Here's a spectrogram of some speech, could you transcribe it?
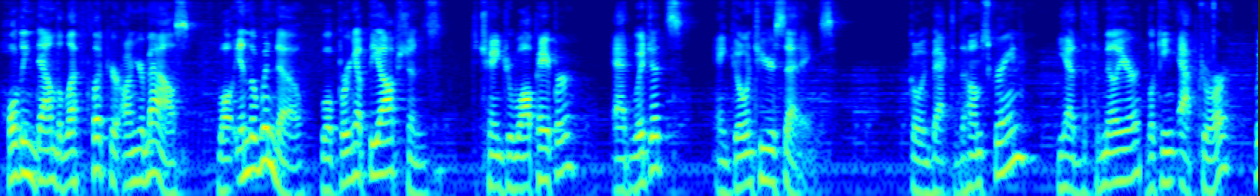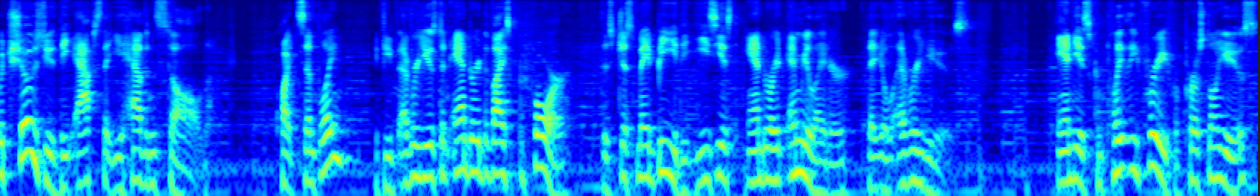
Holding down the left clicker on your mouse while in the window we'll bring up the options to change your wallpaper, add widgets, and go into your settings. Going back to the home screen, you have the familiar looking app drawer, which shows you the apps that you have installed. Quite simply, if you've ever used an Android device before, this just may be the easiest Android emulator that you'll ever use. Andy is completely free for personal use.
